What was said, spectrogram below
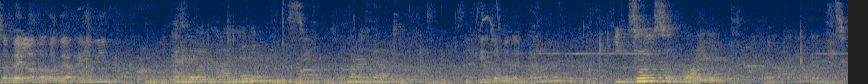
Isabella, da dove arrivi? Arrivo Cagliari. Sì. Buonasera a tutti. Il titolo del brano? It's all so quiet. Ok, grazie.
